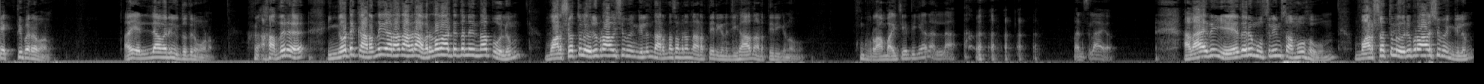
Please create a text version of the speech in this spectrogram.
വ്യക്തിപരമാണ്. അത് എല്ലാവരും യുദ്ധത്തിന് പോകണം. അവർ ഇങ്ങോട്ട് കടന്നു കയറാതെ അവർ അവരുടെ നാട്ടിൽ തന്നെ നിന്നാൽ പോലും വർഷത്തിൽ ഒരു പ്രാവശ്യമെങ്കിലും ധർമ്മസമരം നടത്തിയിരിക്കണം ജിഹാദ് നടത്തിയിരിക്കണമെന്ന്. ഖുറാൻ വായിച്ചേപ്പിക്കാനല്ല മനസ്സിലായോ? അതായത് ഏതൊരു മുസ്ലിം സമൂഹവും വർഷത്തിൽ ഒരു പ്രാവശ്യമെങ്കിലും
